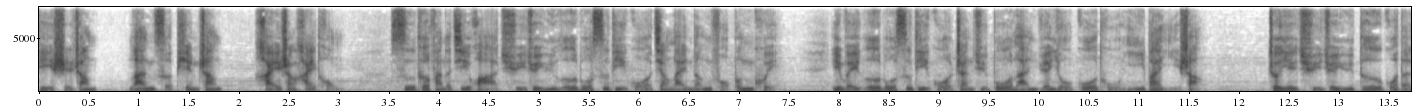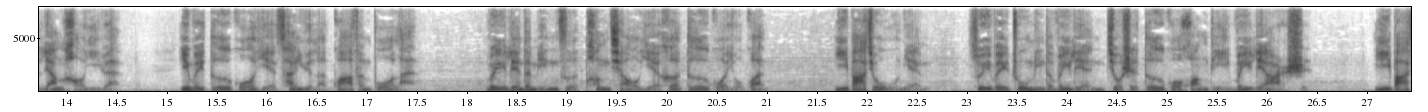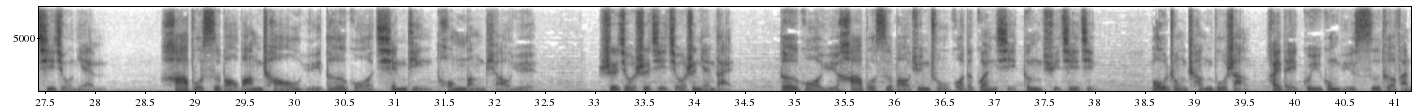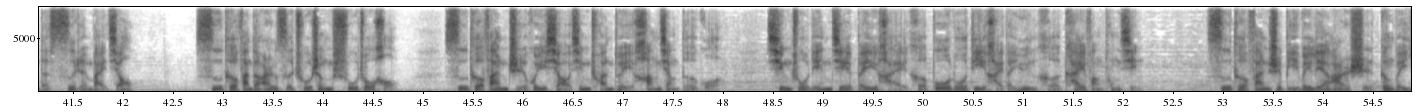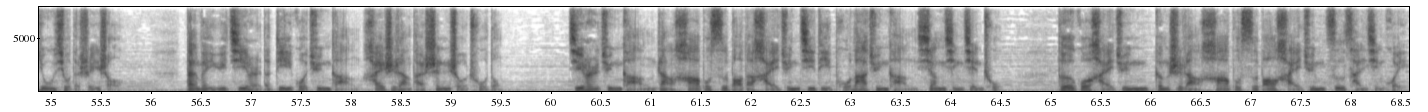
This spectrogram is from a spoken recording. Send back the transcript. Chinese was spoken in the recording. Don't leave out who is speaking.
Speaker 1: 第十章蓝色篇章：海上海统。斯特凡的计划取决于俄罗斯帝国将来能否崩溃，因为俄罗斯帝国占据波兰原有国土一半以上。这也取决于德国的良好意愿，因为德国也参与了瓜分波兰。威廉的名字碰巧也和德国有关。一八九五年，最为著名的威廉就是德国皇帝威廉二世。一八七九年，哈布斯堡王朝与德国签订同盟条约。十九世纪九十年代，德国与哈布斯堡君主国的关系更趋接近，某种程度上还得归功于斯特凡的私人外交。斯特凡的儿子出生数周后，斯特凡指挥小型船队航向德国，庆祝连接北海和波罗的海的运河开放通行。斯特凡是比威廉二世更为优秀的水手，但位于基尔的帝国军港还是让他深受触动。基尔军港让哈布斯堡的海军基地普拉军港相形见绌，德国海军更是让哈布斯堡海军自惭形秽。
